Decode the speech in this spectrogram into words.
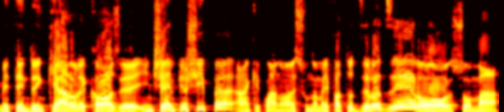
mettendo in chiaro le cose in Championship, anche quando nessuno ha mai fatto 0-0, insomma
